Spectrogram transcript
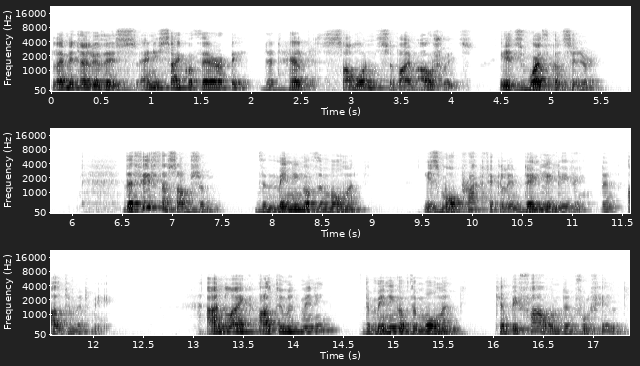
Let me tell you this, any psychotherapy that helped someone survive Auschwitz is worth considering. The fifth assumption, the meaning of the moment, is more practical in daily living than ultimate meaning. Unlike ultimate meaning, the meaning of the moment can be found and fulfilled.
